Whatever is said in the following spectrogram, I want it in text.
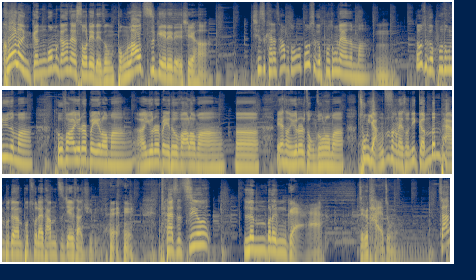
可能跟我们刚才说的那种崩老资格的那些哈，其实看的差不多，都是个普通男人嘛，嗯。都是个普通女人吗？头发有点白了吗？啊，有点白头发了吗？啊，脸上有点肿肿了吗？从样子上来说，你根本判断不出来他们之间有啥区别。但是只有能不能干，这个太重要。长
